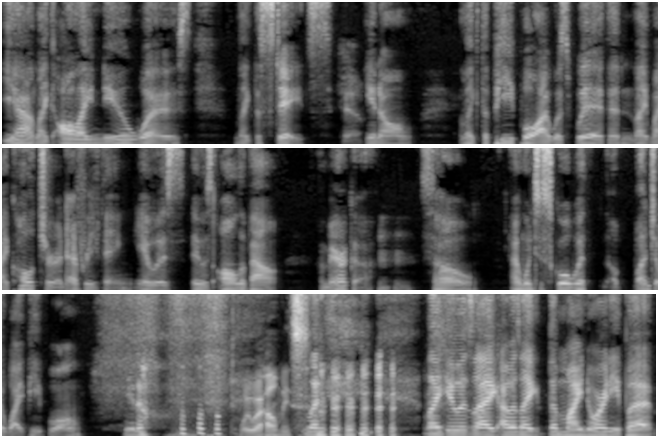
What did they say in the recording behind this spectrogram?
yeah, like all I knew was like the states, Yeah. you know, like the people I was with, and like my culture and everything. It was it was all about America. hmm So I went to school with a bunch of white people, you know, We were homies. Like- like it was like I was like the minority, but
